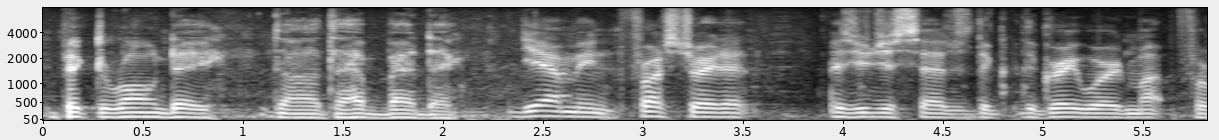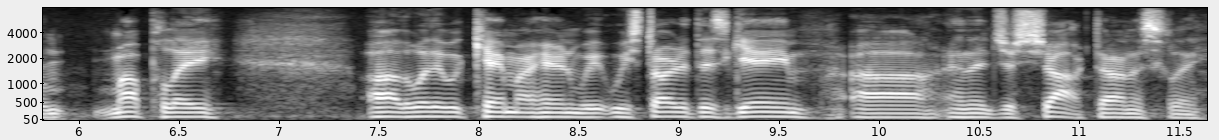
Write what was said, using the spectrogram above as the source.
We picked the wrong day uh, to have a bad day. Yeah, I mean, frustrated, as you just said, is the the great word my, for my play. Uh, the way that we came out here and we, we started this game, uh, and then just shocked, honestly.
